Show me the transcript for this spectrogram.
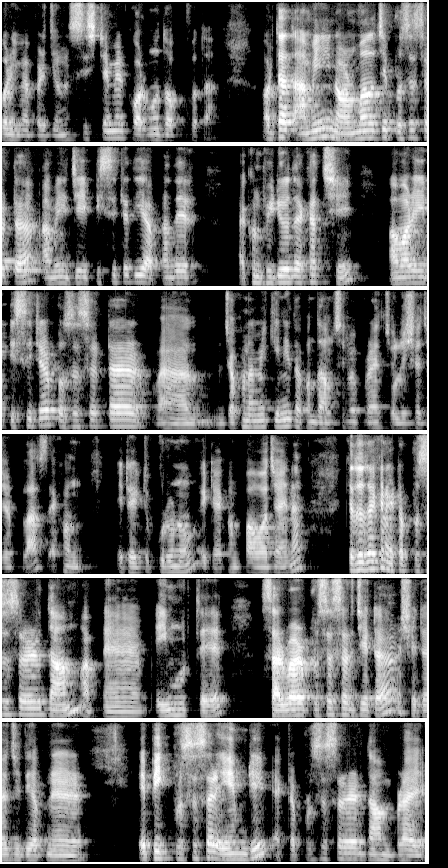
পরিমাপের জন্য? সিস্টেমের কর্মদক্ষতা। অর্থাৎ আমি নর্মাল যে প্রসেসরটা আমি যে পিসিটা দিয়ে আপনাদের এখন ভিডিও দেখাচ্ছি, আমার এই পিসিটার প্রসেসরটার যখন আমি কিনি তখন দাম ছিল প্রায় ৪০,০০০ প্লাস। এখন এটা একটু পুরনো। এটা এখন পাওয়া যায় না। কিন্তু দেখেন একটা প্রসেসরের দাম আপনে এই মুহূর্তে সার্ভার প্রসেসর যেটা সেটা যদি আপনার এপিক প্রসেসর AMD একটা প্রসেসরের দাম প্রায়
